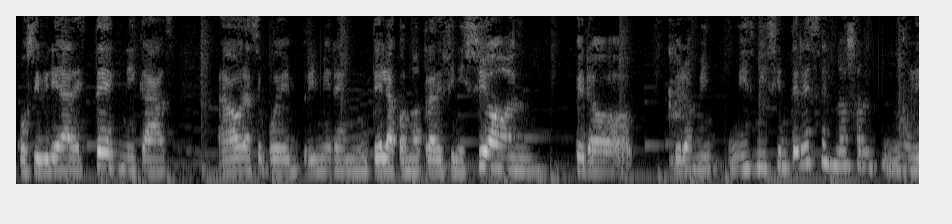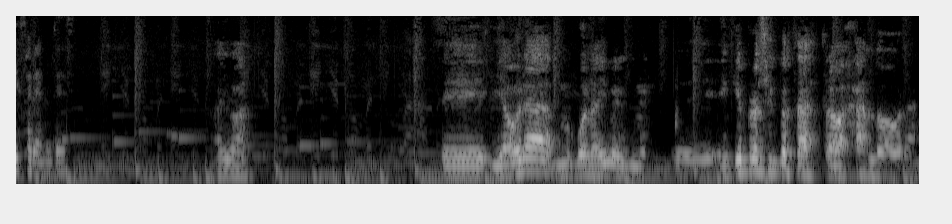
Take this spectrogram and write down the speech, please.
posibilidades técnicas. Ahora se puede imprimir en tela con otra definición, pero, pero mis, mis intereses no son muy diferentes. Ahí va. Eh, y ahora, bueno, ahí me, eh, ¿en qué proyecto estás trabajando ahora?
